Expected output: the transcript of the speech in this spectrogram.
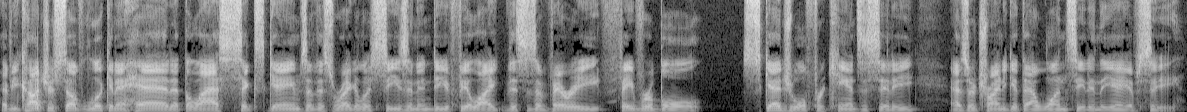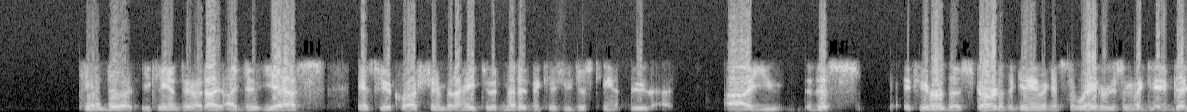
Have you caught yourself looking ahead at the last six games of this regular season, and do you feel like this is a very favorable schedule for Kansas City as they're trying to get that one seed in the AFC? Can't do it. You can't do it. I, I do. Yes, answer your question, but I hate to admit it because you just can't do that. Uh, you this if you heard the start of the game against the Raiders and my game day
